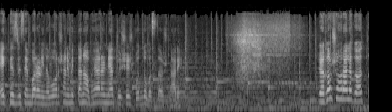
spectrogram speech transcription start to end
एकतीस डिसेंबर आणि नववर्षानिमित्तानं अभयारण्यात विशेष बंदोबस्त असणार आहे. जळगाव शहरालगत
